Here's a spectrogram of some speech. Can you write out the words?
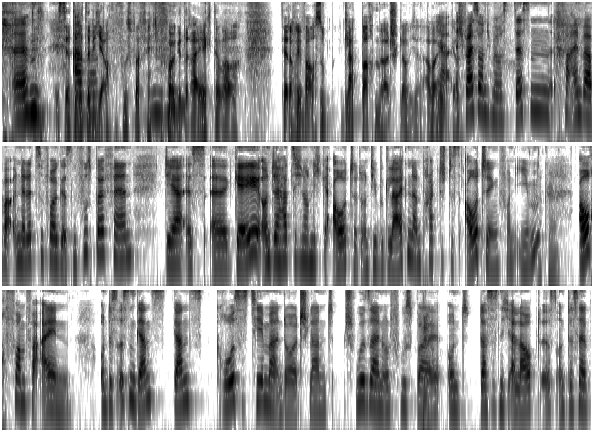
ähm, Ist der dritte aber- nicht auch ein Fußballfan? Folge drei, ich glaube auch. Der hat auf jeden Fall auch so Gladbach-Merch, glaube ich. Aber ja, egal. ich weiß auch nicht mehr, was dessen Verein war, aber in der letzten Folge ist ein Fußballfan, der ist äh, gay und der hat sich noch nicht geoutet und die begleiten dann praktisch das Outing von ihm, Okay. auch vom Verein. Und es ist ein ganz, ganz großes Thema in Deutschland, Schwulsein und Fußball Ja. und dass es nicht erlaubt ist. Und deshalb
